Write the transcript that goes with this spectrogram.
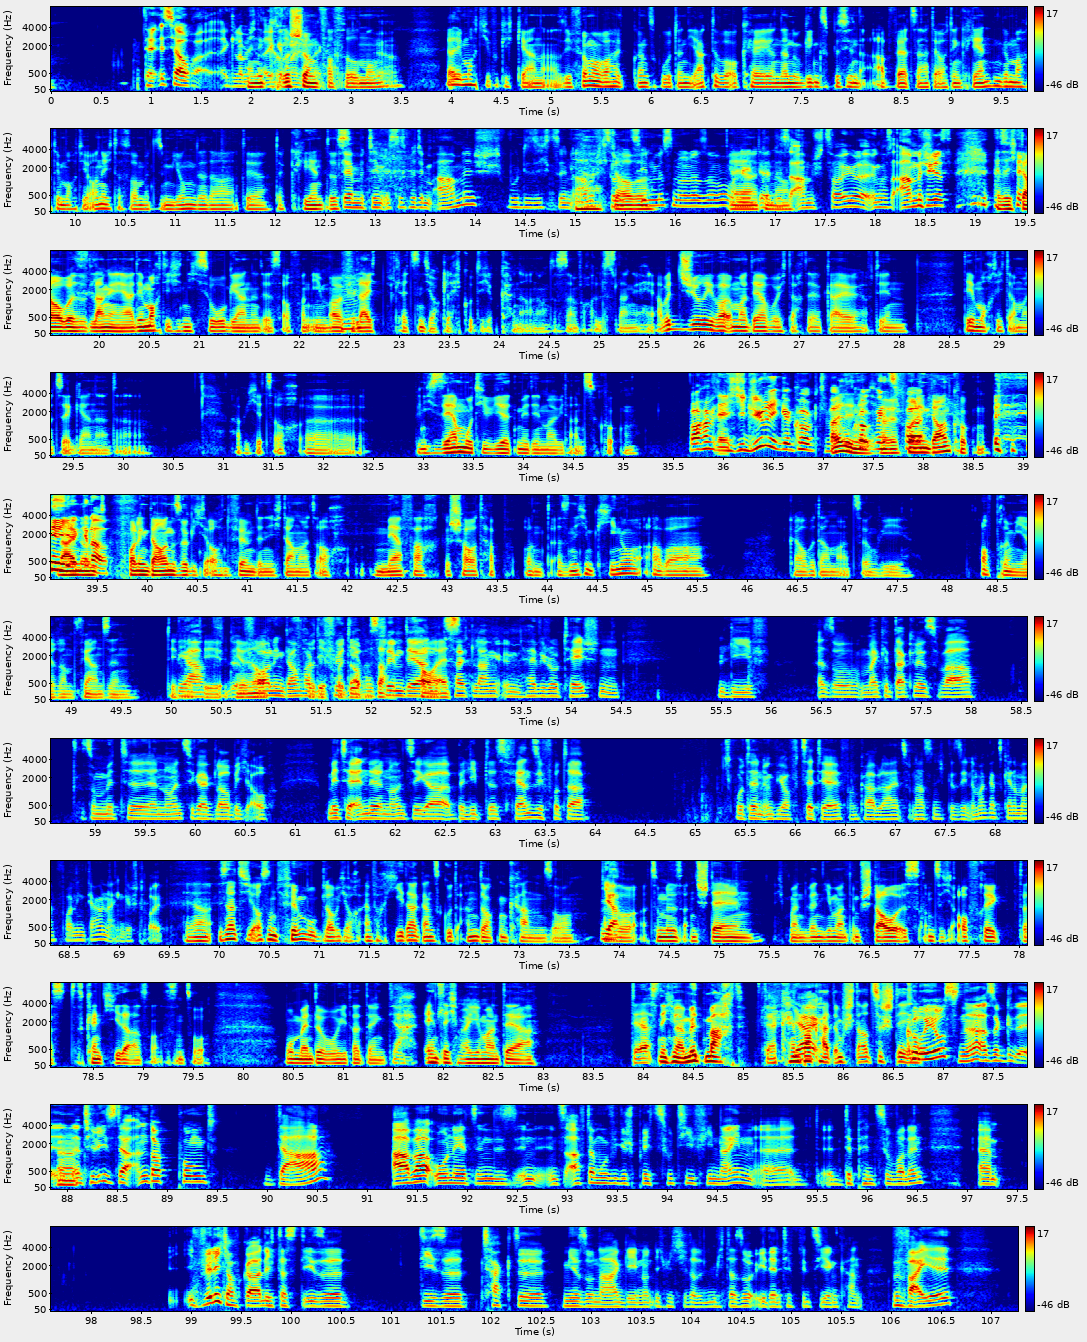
Der ist ja auch, glaube ich, Eine allgemein Grisham-Verfilmung. Ja, die mochte ich wirklich gerne. Also die Firma war halt ganz gut, dann die Akte war okay und dann ging es ein bisschen abwärts. Dann hat er auch den Klienten gemacht, den mochte ich auch nicht. Das war mit diesem Jungen, der da der, der Klient Ja. ist. Der mit dem, ist das mit dem Amish, wo die sich zu den Ja, Amish glaube. zurückziehen müssen oder so? Ja, nee, ja, der, genau. Das Amish-Zeuge oder irgendwas Amisches. Also ich glaube, es ist lange her. Den mochte ich nicht so gerne, der ist auch von ihm. Aber Mhm. vielleicht, vielleicht sind die auch gleich gut, ich habe keine Ahnung. Das ist einfach alles lange her. Aber die Jury war immer der, wo ich dachte, geil, auf den, den mochte ich damals sehr gerne. Da habe ich jetzt auch, äh, bin ich sehr motiviert, mir den mal wieder anzugucken. Warum haben wir denn nicht die Jury geguckt? Weiß Warum ich gucken nicht, wir weil wir? Falling Down gucken. Ja, Nein, genau. und Falling Down ist wirklich auch ein Film, den ich damals auch mehrfach geschaut habe. Und also nicht im Kino, aber ich glaube damals irgendwie auf Premiere im Fernsehen. DVD, Ja, nee, F- genau, Falling Down war DVD, gefühlt auch ein? Film, der eine VHS. Zeit lang in Heavy Rotation lief. Also Michael Douglas war so Mitte der 90er, glaube ich, auch Mitte, Ende der 90er beliebtes Fernsehfutter. Es wurde dann irgendwie auf ZDF und Kabel 1 und hast nicht gesehen. Immer ganz gerne mal Falling Down eingestreut. Ja, ist natürlich auch so ein Film, wo, glaube ich, auch einfach jeder ganz gut andocken kann. So. Ja. Also zumindest an Stellen. Ich meine, wenn jemand im Stau ist und sich aufregt, das, das kennt jeder. So. Das sind so Momente, wo jeder denkt, ja, endlich mal jemand, der, der das nicht mehr mitmacht, der keinen Ja, Bock hat, im Stau zu stehen. Kurios, ne? Also Ja. natürlich ist der Undock-Punkt da, aber ohne jetzt in, in, ins Aftermovie-Gespräch zu tief hinein äh, dippen zu wollen, ähm, ich will ich auch gar nicht, dass diese, diese Takte mir so nahe gehen und ich mich da, mich da so identifizieren kann. Weil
